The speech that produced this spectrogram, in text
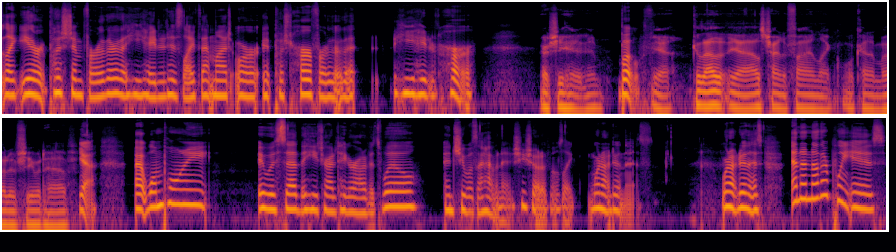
like either it pushed him further that he hated his life that much or it pushed her further that he hated her. Or she hated him. Both. Yeah. Cause I yeah I was trying to find like what kind of motive she would have. Yeah. At one point, it was said that he tried to take her out of his will, and she wasn't having it. She showed up and was like, "We're not doing this. We're not doing this." And another point is,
